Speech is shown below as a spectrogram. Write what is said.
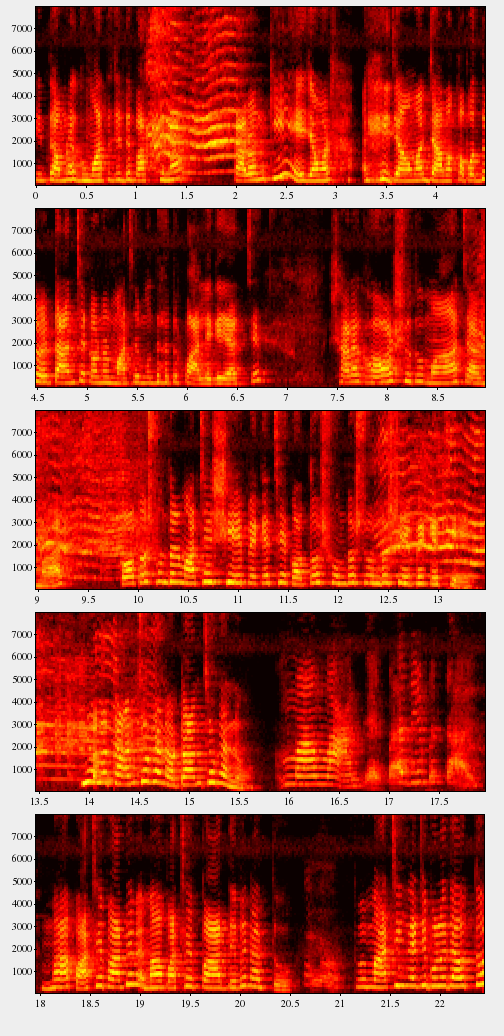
কিন্তু আমরা ঘুমাতে যেতে পারছি না। কারণ কি? এই যে আমার এই যে আমার জামা কাপড় ধরে টানছে কারণ ওর মাছের মধ্যে হয়তো পা লেগে যাচ্ছে। সারা ঘর শুধু মাছ আর মাছ। কত সুন্দর মাছের শেপ এঁকেছে কত সুন্দর সুন্দর শেপ এঁকেছে। কি হলো টানছো কেন? টানছো কেন? মা পাছে পা দেবে? মা পাছে পা দেবে না তো? তুমি মাছ ইংরেজি বলে দাও তো।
